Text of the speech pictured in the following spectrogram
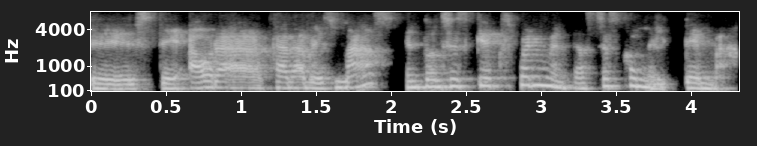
este, ahora cada vez más. Entonces, ¿qué experimentaste con el tema?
